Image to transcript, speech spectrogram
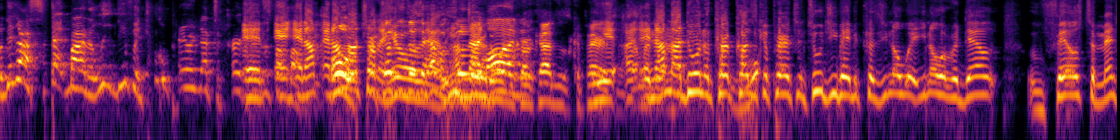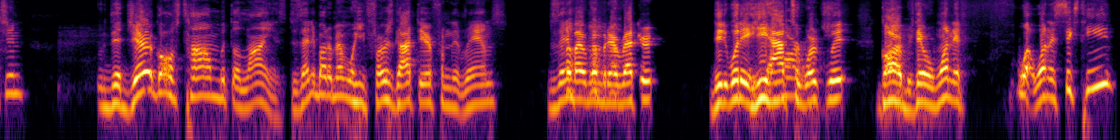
but they got smacked by an elite defense. You comparing that to Kirk and Cousins, and, and I'm talking and I'm about, not trying to Kirk hear all doesn't that. have a I'm lead not good doing line. Kirk Cousins comparison. Yeah, and I'm not doing the Kirk Cousins comparison to G baby because you know what you know what Riddell fails to mention the Jared Goff's time with the Lions. Does anybody remember when he first got there from the Rams? Does anybody remember their record? Did what did he have Garbage. to work with? Garbage. They were one at what one at sixteen.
